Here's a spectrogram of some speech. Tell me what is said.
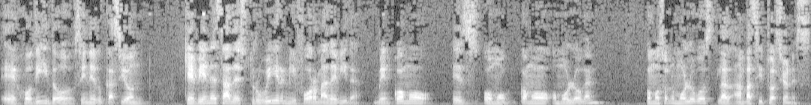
eh, jodido, sin educación, que vienes a destruir mi forma de vida. ¿Ven cómo es homo, cómo homologan? ¿Cómo son homólogos las ambas situaciones?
